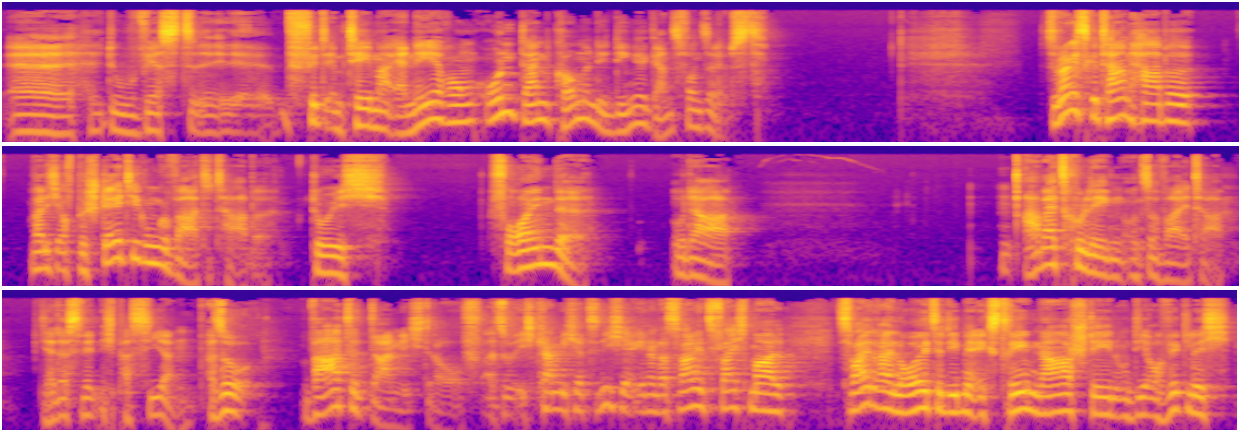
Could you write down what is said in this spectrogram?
äh, du wirst äh, fit im Thema Ernährung und dann kommen die Dinge ganz von selbst. Solange ich es getan habe, weil ich auf Bestätigung gewartet habe, durch Freunde oder Arbeitskollegen und so weiter, ja, das wird nicht passieren. Also wartet da nicht drauf. Also ich kann mich jetzt nicht erinnern, das waren jetzt vielleicht mal zwei, drei Leute, die mir extrem nahestehen und die auch wirklich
